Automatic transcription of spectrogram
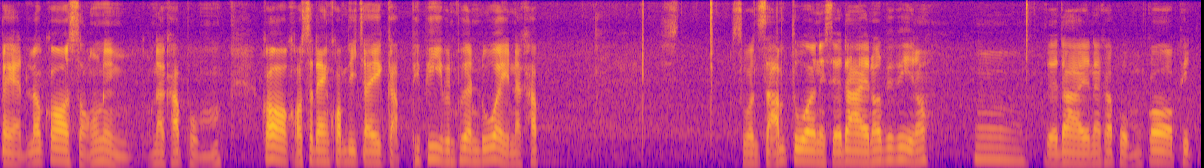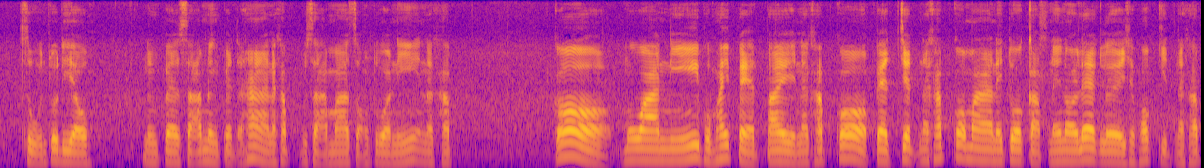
18 แล้วก็ 21 นะครับผมก็ขอแสดงความดีใจกับพี่ๆเพื่อนๆด้วยนะครับ ส่วน 3 ตัวเนี่ยเสียดายเนาะพี่ๆเนาะเสียดายนะครับผมก็ผิด ศูนย์ตัวเดียว 183 185 นะครับ อุตส่าห์มา 2 ตัวนี้นะครับ ก็เมื่อวานนี้ผมให้ 8 ไปนะครับ ก็ 87 นะครับ ก็มาในตัวกลับในน้อยแรกเลย เฉพาะกิจนะครับ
